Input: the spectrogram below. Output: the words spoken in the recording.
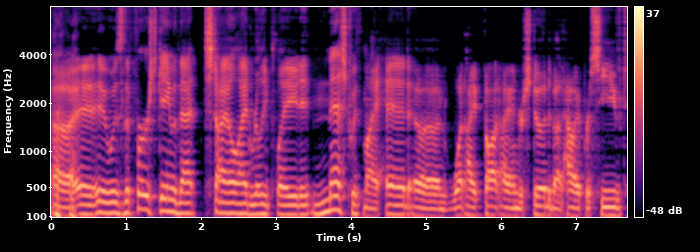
uh, it, it, was the first game of that style I'd really played. It messed with my head and what I thought I understood about how I perceived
